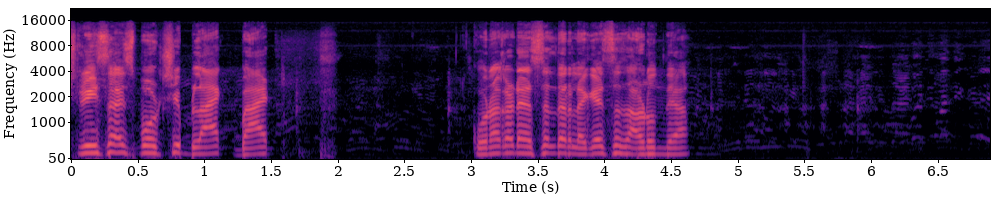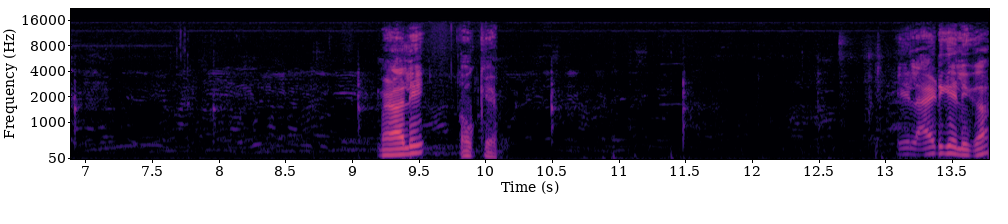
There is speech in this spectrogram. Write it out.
श्रीसाई स्पोर्टची स्पोर्ट्सची ब्लॅक बॅट कोणाकडे असेल तर लगेचच आणून द्या. मिळाली? ओके ही लाइट गेली का?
